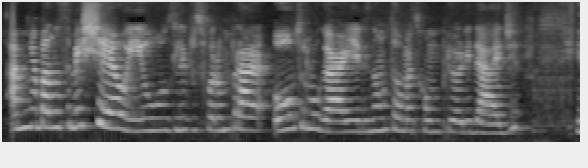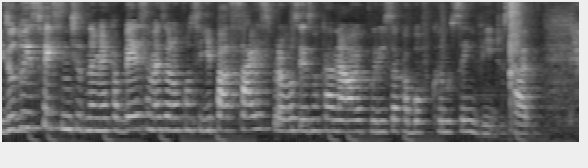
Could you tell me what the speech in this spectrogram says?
A minha balança mexeu e os livros foram para outro lugar e eles não estão mais como prioridade. E tudo isso fez sentido na minha cabeça, mas eu não consegui passar isso pra vocês no canal e por isso acabou ficando sem vídeo, sabe?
